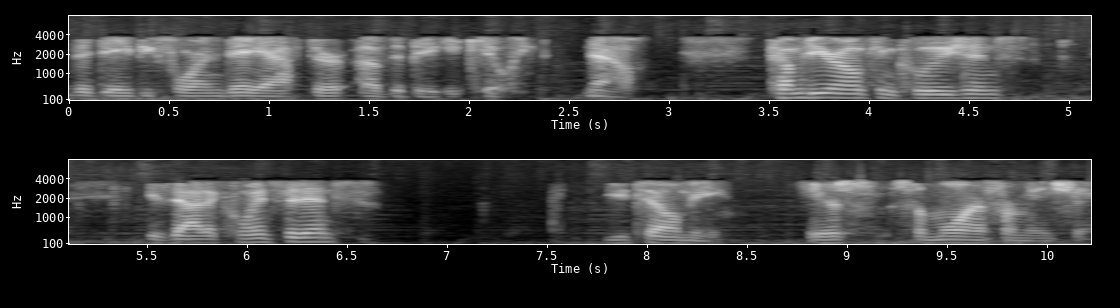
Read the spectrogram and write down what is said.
the day before and the day after of the Biggie killing. Now, come to your own conclusions. Is that a coincidence? You tell me. Here's some more information.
